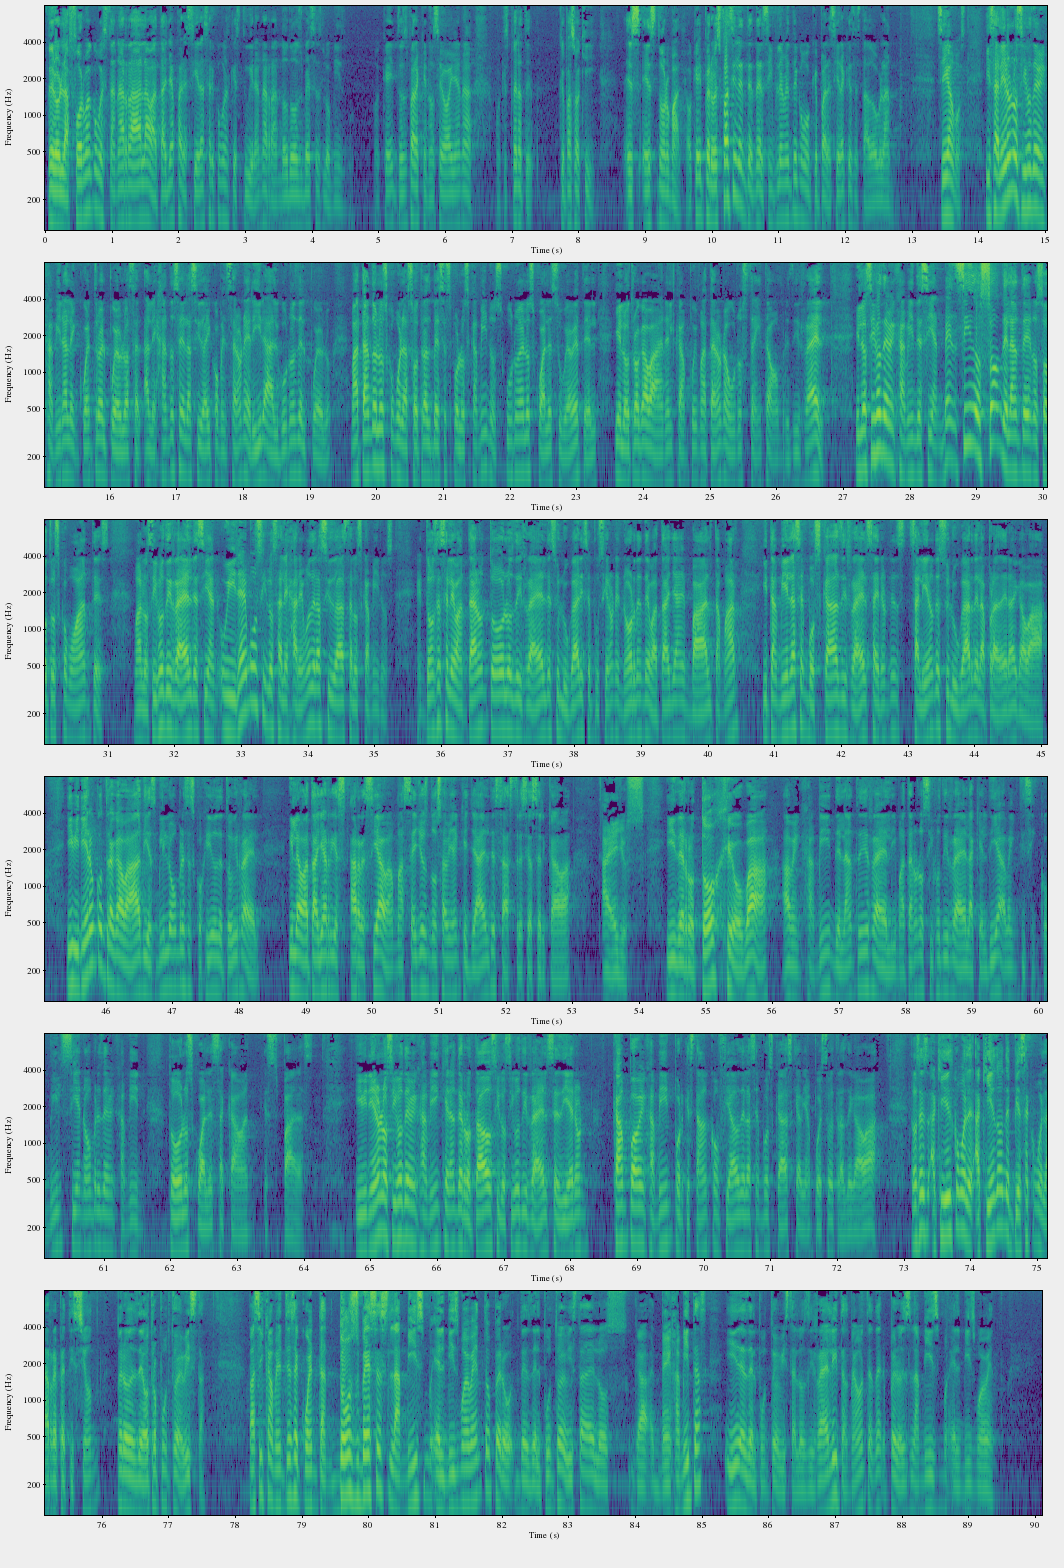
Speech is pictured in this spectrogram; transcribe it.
pero la forma como está narrada la batalla pareciera ser como que estuviera narrando dos veces lo mismo. ¿okay? Entonces, para que no se vayan a, porque espérate, ¿qué pasó aquí? Es, es normal, ¿ok? Pero es fácil de entender, simplemente como que pareciera que se está doblando. Sigamos. Y salieron los hijos de Benjamín al encuentro del pueblo, alejándose de la ciudad y comenzaron a herir a algunos del pueblo, matándolos como las otras veces por los caminos, uno de los cuales sube a Betel y el otro a Gabá en el campo y mataron a unos treinta hombres de Israel. Y los hijos de Benjamín decían, vencidos son delante de nosotros como antes. Mas los hijos de Israel decían, huiremos y los alejaremos de la ciudad hasta los caminos. Entonces se levantaron todos los de Israel de su lugar y se pusieron en orden de batalla en Baal Tamar, y también las emboscadas de Israel salieron de su lugar de la pradera de Gabaa. Y vinieron contra Gabaa diez mil hombres escogidos de todo Israel, y la batalla arreciaba, mas ellos no sabían que ya el desastre se acercaba a ellos. Y derrotó Jehová a Benjamín delante de Israel y mataron los hijos de Israel aquel día a veinticinco mil cien hombres de Benjamín, todos los cuales sacaban espadas. Y vinieron los hijos de Benjamín que eran derrotados y los hijos de Israel se dieron campo a Benjamín porque estaban confiados de las emboscadas que habían puesto detrás de Gabá. Entonces aquí es, como, aquí es donde empieza como la repetición, pero desde otro punto de vista. Básicamente se cuentan dos veces el mismo evento, pero desde el punto de vista de los benjamitas y desde el punto de vista de los israelitas. Me hago entender, pero es la misma, el mismo evento.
